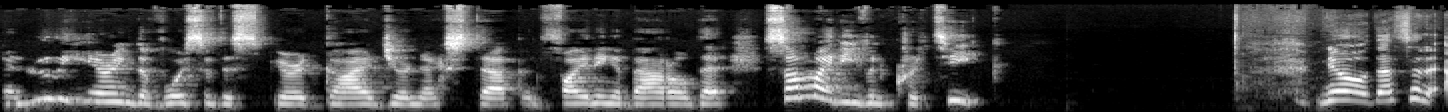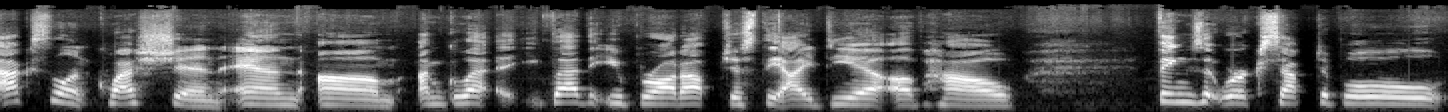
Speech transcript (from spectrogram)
and really hearing the voice of the spirit guide your next step and fighting a battle that some might even critique no, that's an excellent question, and um, I'm glad glad that you brought up just the idea of how things that were acceptable,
